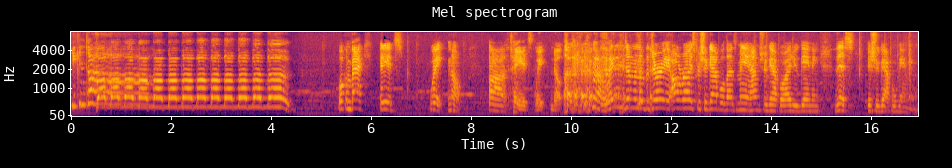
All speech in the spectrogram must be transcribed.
He can talk. Welcome back, idiots. Wait, no. Uh, Hey, it's wait, no. ladies and gentlemen of the jury, all rise for Shugapple. That's me. I'm Shugapple. I do gaming. This is Shugapple Gaming.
